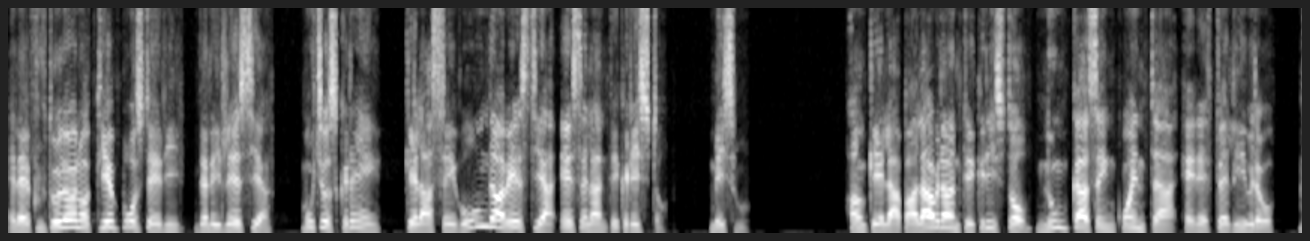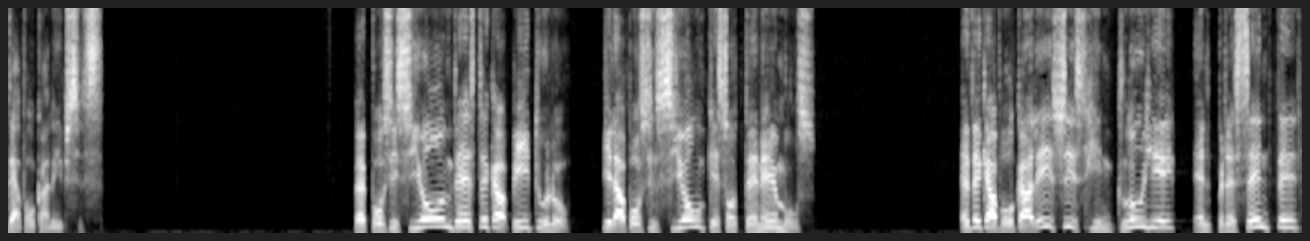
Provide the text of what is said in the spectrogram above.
En el futuro de los tiempos de, la Iglesia, muchos creen que la segunda bestia es el anticristo mismo, aunque la palabra anticristo nunca se encuentra en este libro de Apocalipsis. La posición de este capítulo y la posición que sostenemos es de que Apocalipsis incluye el presente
